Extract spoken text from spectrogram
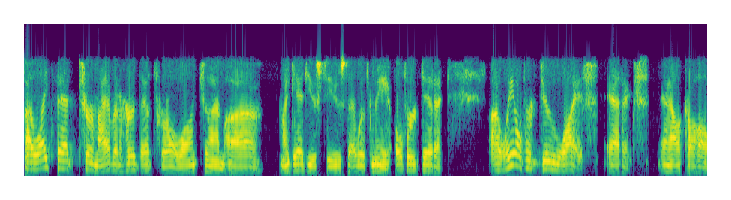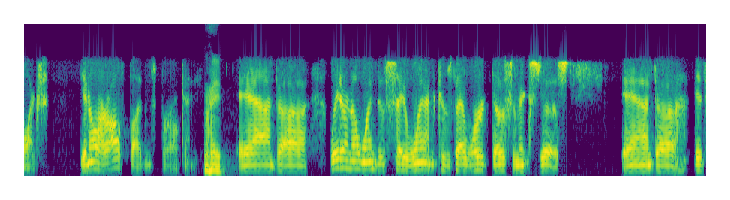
I like that term. I haven't heard that for a long time. Uh, my dad used to use that with me. Overdid it. Uh, we overdo life, addicts and alcoholics. You know, our off button's broken. Right. And uh, we don't know when to say when because that word doesn't exist. And uh, it's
